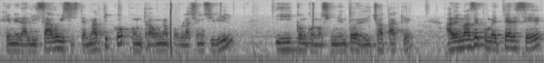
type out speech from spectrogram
generalizado y sistemático contra una población civil y con conocimiento de dicho ataque, además de cometerse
